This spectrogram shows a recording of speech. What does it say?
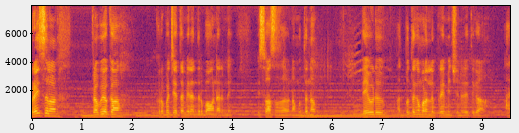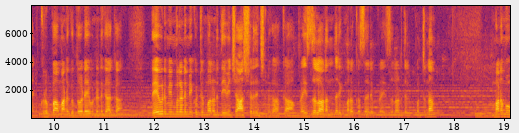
ప్రైజ్ ప్రభు యొక్క కృపచేత మీరందరూ బాగున్నారని విశ్వాసం నమ్ముతున్నాం. దేవుడు అద్భుతంగా మనల్ని ప్రేమించిన రీతిగా ఆయన కృప మనకు తోడే ఉండను గాక. దేవుడు మిమ్మల్ని మీ కుటుంబాలను దీవించి ఆశీర్వదించను గాక. ప్రైజ్ లాడ్ అందరికీ మరొకసారి ప్రైజ్ లాడ్ తెలుపుకుంటున్నాం. మనము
